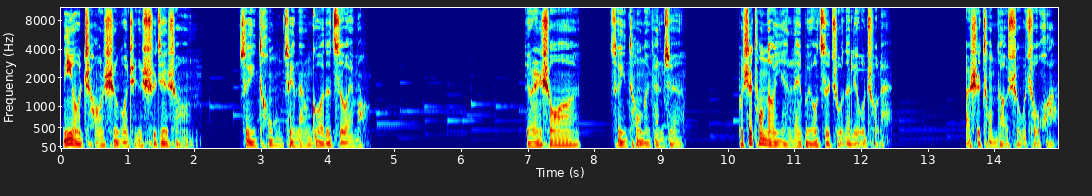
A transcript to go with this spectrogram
你有尝试过这个世界上最痛、最难过的滋味吗？有人说，最痛的感觉，不是痛到眼泪不由自主的流出来，而是痛到说不出话，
